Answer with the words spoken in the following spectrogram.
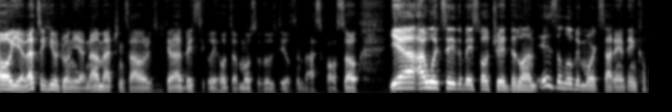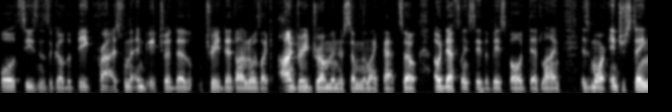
Oh yeah, that's a huge one. Yeah, not matching salaries because that basically holds up most of those deals in basketball. So yeah, I would say the baseball trade deadline is a little bit more exciting. I think a couple of seasons ago, the big prize from the NBA trade, de- trade deadline was like Andre Drummond or something like that. So I would definitely say the baseball deadline is more interesting.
